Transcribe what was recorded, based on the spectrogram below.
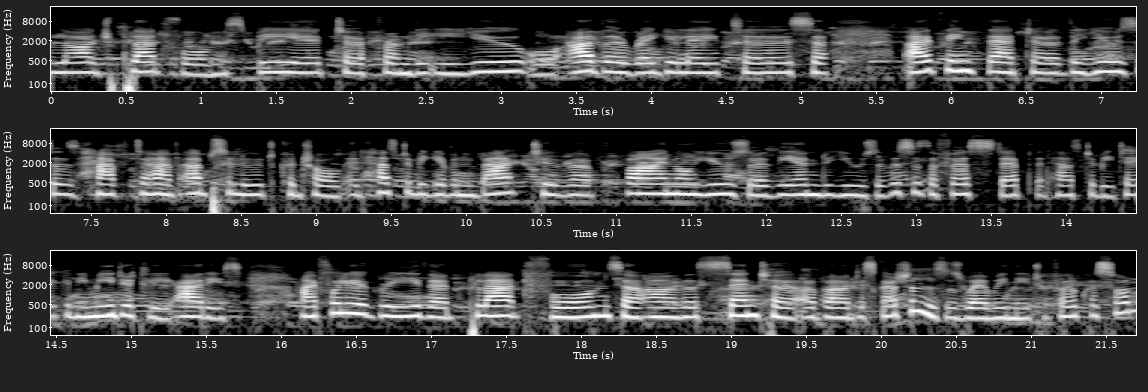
large platforms, be it uh, from the EU or other regulators. I think that uh, the users have to have absolute control. It has to be given back to the final user, the end user. This is the first step that has to be taken immediately. Aris, I fully agree that platforms are the center of our discussion. This is where we need to focus on.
